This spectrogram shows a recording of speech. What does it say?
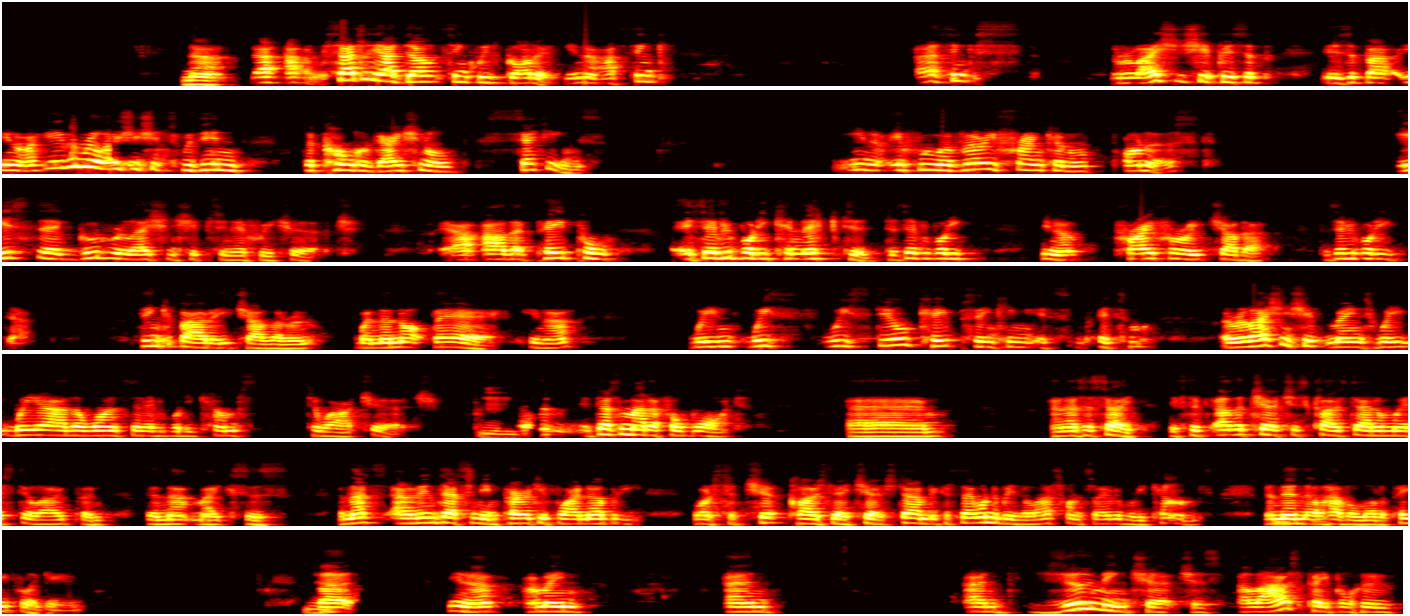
No, I, I, sadly, I don't think we've got it. You know, I think I think the relationship is a, is about you know even relationships within the congregational settings you know, if we were very frank and honest, is there good relationships in every church? Are, are there people? Is everybody connected? Does everybody, you know, pray for each other? Does everybody think about each other and when they're not there? You know, we we we still keep thinking it's it's a relationship means we we are the ones that everybody comes to our church. Mm. It doesn't matter for what. Um, and as I say, if the other churches close down and we're still open, then that makes us, and that's, and I think that's an imperative why nobody wants to ch- close their church down because they want to be the last one so everybody comes, and then they'll have a lot of people again. Yeah. But you know, I mean, and and zooming churches allows people who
